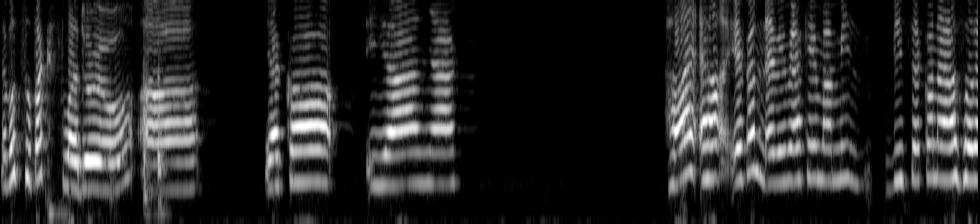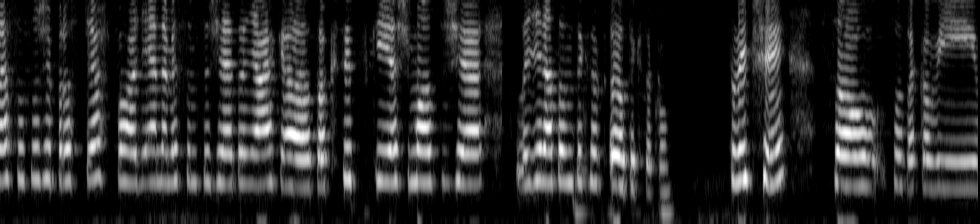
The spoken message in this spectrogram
nebo co tak sleduju a jako já nějak Hele, hele, jako nevím, jaký mám mít víc jako názor, já myslím, že prostě v pohodě, nemyslím si, že je to nějak uh, toxický až moc, že lidi na tom TikTok, uh, TikToku, Twitchi jsou, jsou takový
